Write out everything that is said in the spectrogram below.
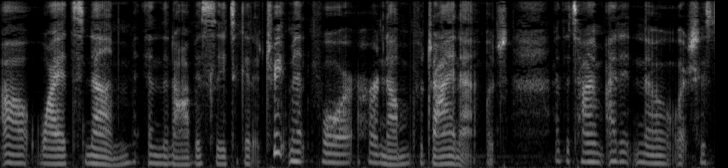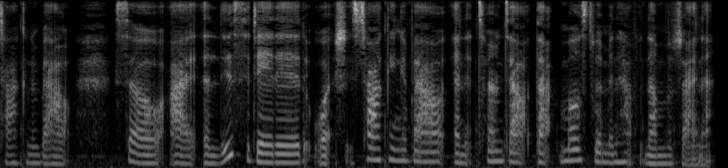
uh, why it's numb, and then obviously to get a treatment for her numb vagina, which at the time I didn't know what she was talking about. So I elucidated what she's talking about, and it turns out that most women have a numb vagina.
